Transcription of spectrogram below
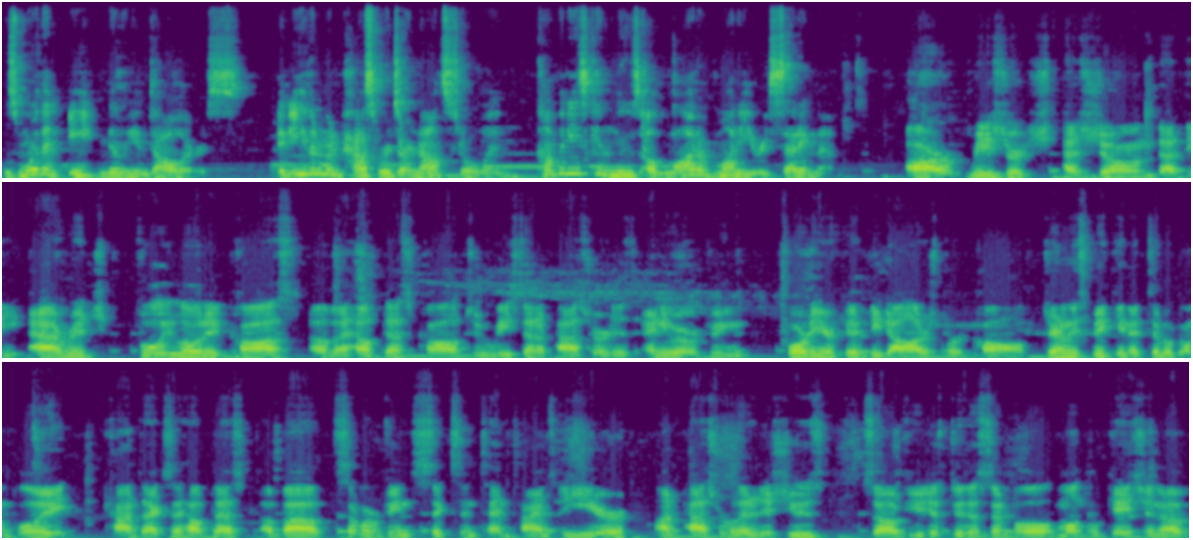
was more than $8 million. And even when passwords are not stolen, companies can lose a lot of money resetting them. Our research has shown that the average fully loaded cost of a help desk call to reset a password is anywhere between 40 or 50 dollars per call. Generally speaking, a typical employee contacts a help desk about somewhere between six and 10 times a year on password related issues. So if you just do the simple multiplication of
